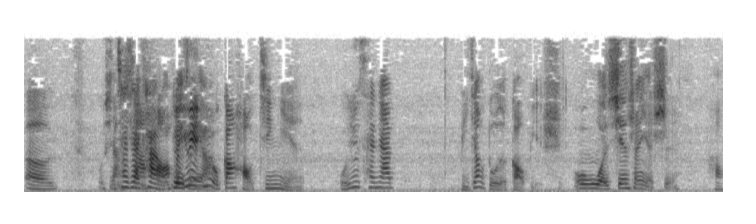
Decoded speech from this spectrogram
呃，我想猜猜看啊，对，因为因为我刚好今年我就参加比较多的告别式，我我先生也是，好，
